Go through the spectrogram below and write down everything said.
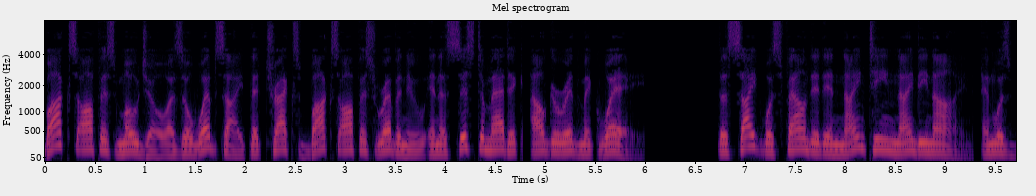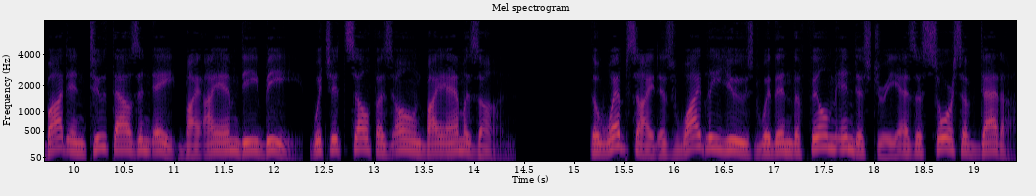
Box Office Mojo is a website that tracks box office revenue in a systematic, algorithmic way. The site was founded in 1999, and was bought in 2008 by IMDb, which itself is owned by Amazon. The website is widely used within the film industry as a source of data.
